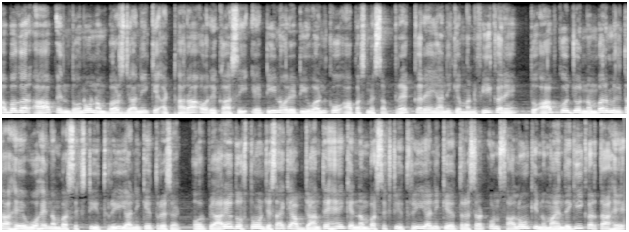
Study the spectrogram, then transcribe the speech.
अब अगर आप इन दोनों नंबर्स यानी कि 18 और इक्यासी 18 और 81 को आपस में सब्ट्रैक्ट करें, यानी कि मनफी करें तो आपको जो नंबर मिलता है, वो है नंबर 63 यानी कि तिरसठ। और प्यारे दोस्तों, जैसा कि आप जानते हैं कि नंबर 63 यानी कि तिरसठ उन सालों की नुमाइंदगी करता है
